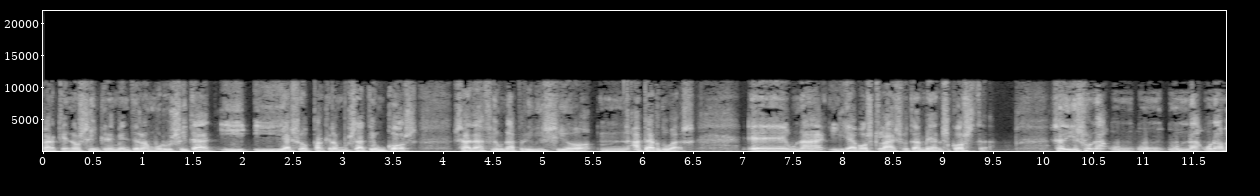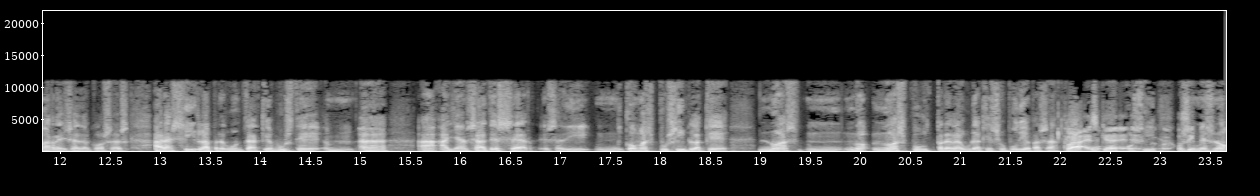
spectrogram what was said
perquè no s'incrementi la morositat i, i això perquè la morositat té un cost. S'ha de fer una previsió mm, a pèrdues. Eh, una, I llavors, clar, això també ens costa. És a dir, és una, un, un, una, una barreja de coses. Ara sí, la pregunta que vostè mm, ha, ha, llançat és cert. És a dir, mm, com és possible que no has, mm, no, no has pogut preveure que això podia passar? Clar, és que... O, o, o, si, o, si més no,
